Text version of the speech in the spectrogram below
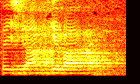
तो इस डांस के बाद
